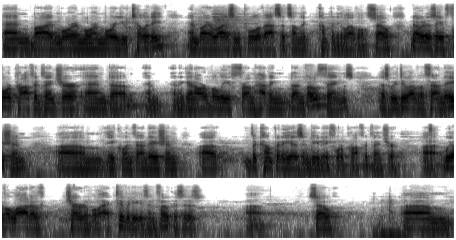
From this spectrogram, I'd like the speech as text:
and by more and more and more utility and by a rising pool of assets on the company level. So, no, it is a for-profit venture, and uh, and and again, our belief from having done both things, as we do have a foundation, um, Acoin Foundation, uh, the company is indeed a for-profit venture. Uh, we have a lot of charitable activities and focuses. Uh, so, um,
